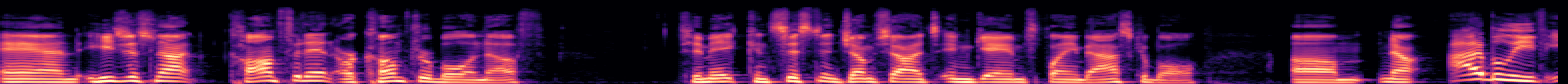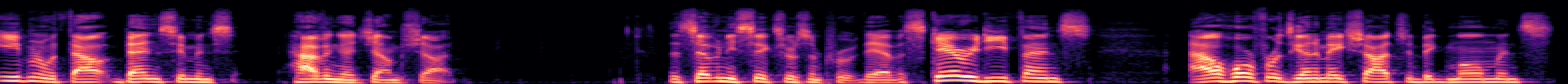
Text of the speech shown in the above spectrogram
And he's just not confident or comfortable enough to make consistent jump shots in games playing basketball. Um, now, I believe even without Ben Simmons having a jump shot, the 76ers improved. They have a scary defense. Al Horford's going to make shots in big moments.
